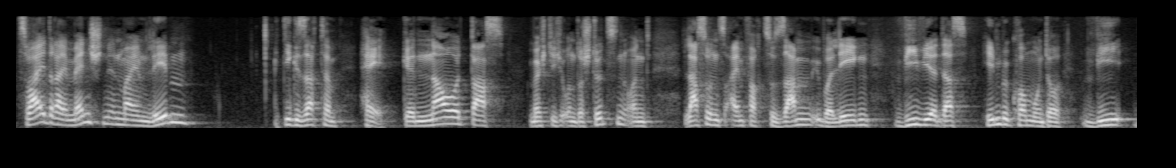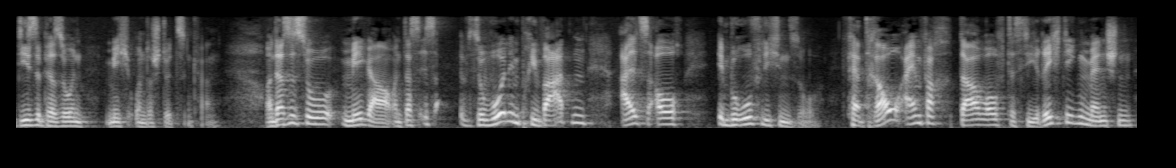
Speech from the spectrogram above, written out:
zwei, drei Menschen in meinem Leben, die gesagt haben, hey, genau das möchte ich unterstützen und lass uns einfach zusammen überlegen, wie wir das hinbekommen und wie diese Person mich unterstützen kann. Und das ist so mega und das ist sowohl im privaten als auch im beruflichen so. Vertrau einfach darauf, dass die richtigen Menschen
